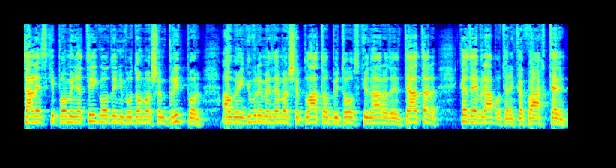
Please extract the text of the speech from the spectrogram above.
Талески помина три години во домашен притвор, а во меѓувреме земаше плата од Битолскиот народен театар, каде е вработен како актер.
